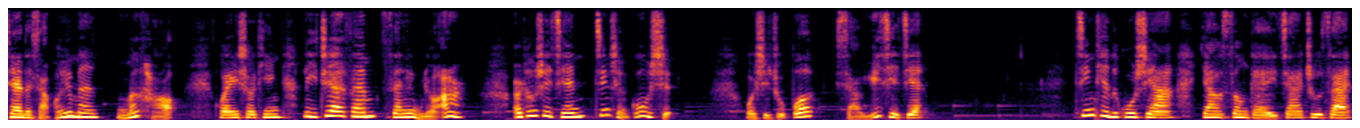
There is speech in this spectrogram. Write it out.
亲爱的小朋友们，你们好，欢迎收听荔枝 FM 三零五六二儿童睡前精选故事，我是主播小鱼姐姐。今天的故事呀，要送给家住在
